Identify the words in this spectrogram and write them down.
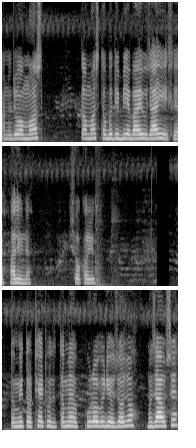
અને જો મસ્ત મસ્ત બધી બે બાયું જાય છે હાલીને, છોકરીઓ. તો મિત્રો, ઠેઠ સુધી તમે પૂરો વીડિયો જોજો, મજા આવશે.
